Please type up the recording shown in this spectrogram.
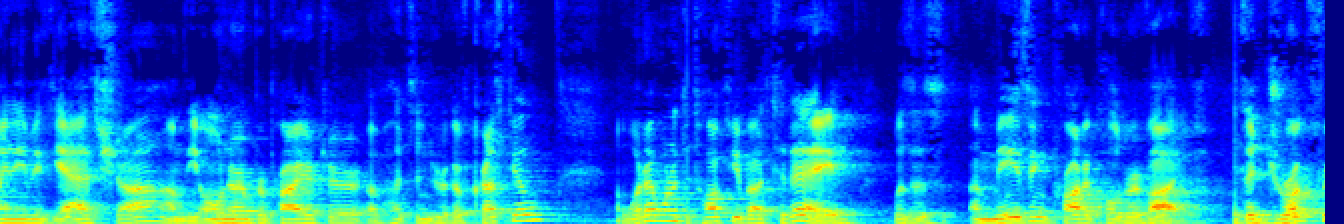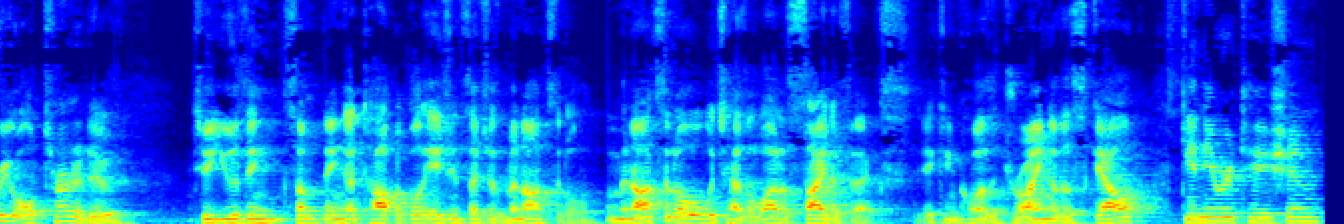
My name is Yaz Shah. I'm the owner and proprietor of Hudson Drug of Cresskill. And what I wanted to talk to you about today was this amazing product called Revivv. It's a drug-free alternative to using something, a topical agent such as minoxidil. Minoxidil, which has a lot of side effects. It can cause drying of the scalp, skin irritation.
